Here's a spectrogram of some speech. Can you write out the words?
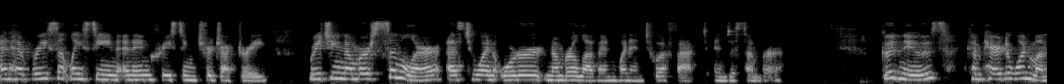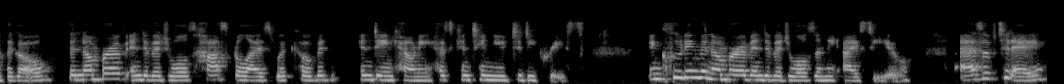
and have recently seen an increasing trajectory, reaching numbers similar as to when Order Number 11 went into effect in December. Good news, compared to one month ago, the number of individuals hospitalized with COVID in Dane County has continued to decrease, including the number of individuals in the ICU. As of today,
